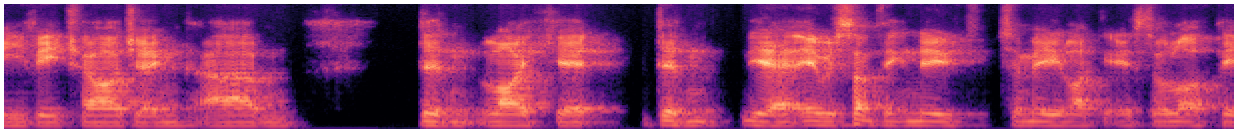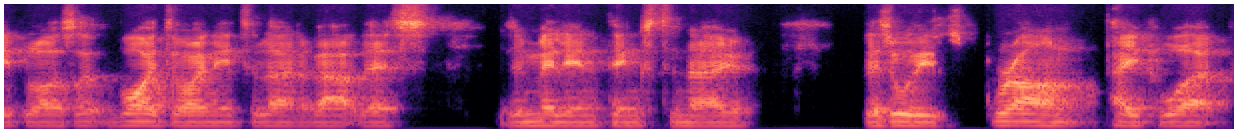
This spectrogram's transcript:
EV charging. Um, didn't like it. Didn't yeah. It was something new to me, like it is to a lot of people. I was like, why do I need to learn about this? There's a million things to know there's all these grant paperwork.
